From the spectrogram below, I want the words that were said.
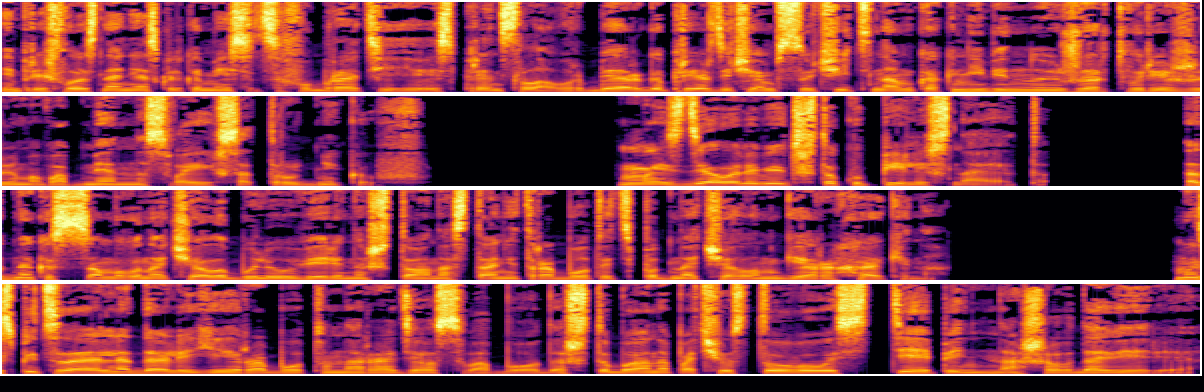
Им пришлось на несколько месяцев убрать ее из Принцлауэрберга, прежде чем всучить нам как невинную жертву режима в обмен на своих сотрудников. Мы сделали вид, что купились на это. Однако с самого начала были уверены, что она станет работать под началом Гера Хакина. Мы специально дали ей работу на радио «Свобода», чтобы она почувствовала степень нашего доверия.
